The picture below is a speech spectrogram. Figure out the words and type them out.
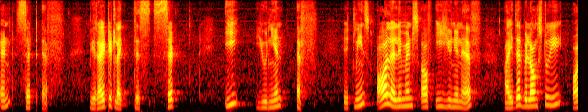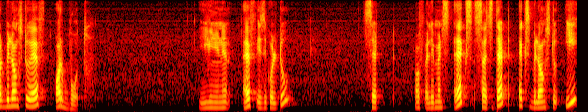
and set F. We write it like this set E union F. It means all elements of E union F either belongs to E or belongs to F or both. Union F is equal to set of elements X such that X belongs to E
